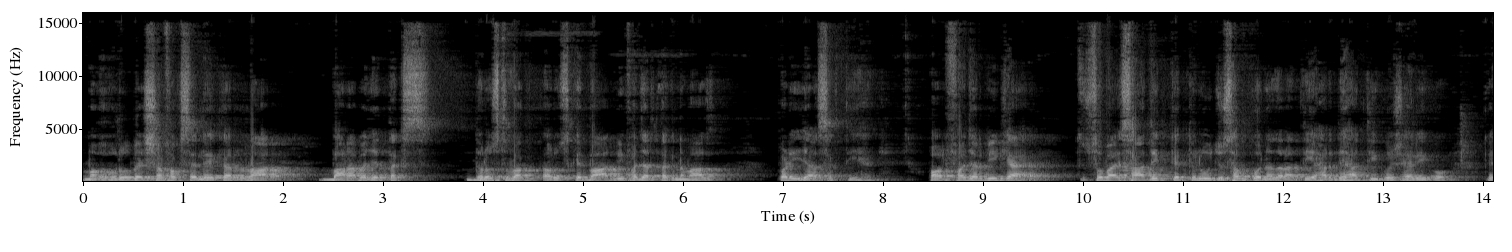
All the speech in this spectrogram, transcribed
غروب شفق سے لے کر رات بارہ بجے تک درست وقت اور اس کے بعد بھی فجر تک نماز پڑھی جا سکتی ہے۔ اور فجر بھی کیا ہے؟ تو صبح صادق کے طلوع جو سب کو نظر آتی ہے، ہر دیہاتی کو، شہری کو، کہ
